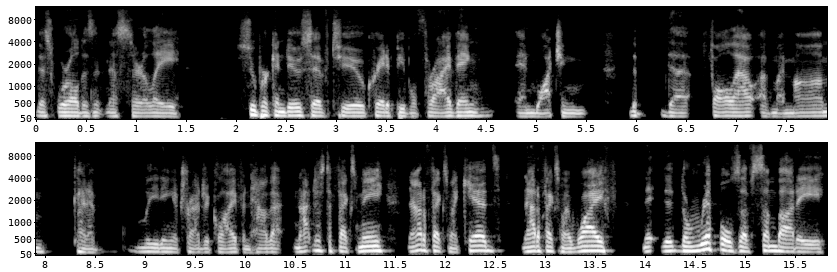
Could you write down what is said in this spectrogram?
this world isn't necessarily super conducive to creative people thriving and watching the the fallout of my mom kind of leading a tragic life and how that not just affects me now it affects my kids now it affects my wife. The, the ripples of somebody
